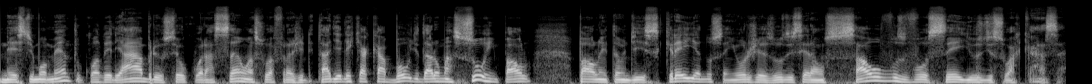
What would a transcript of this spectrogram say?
Neste momento, quando ele abre o seu coração, a sua fragilidade, ele que acabou de dar uma uma surra em Paulo. Paulo então diz: creia no Senhor Jesus e serão salvos você e os de sua casa.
